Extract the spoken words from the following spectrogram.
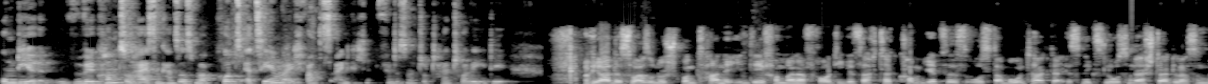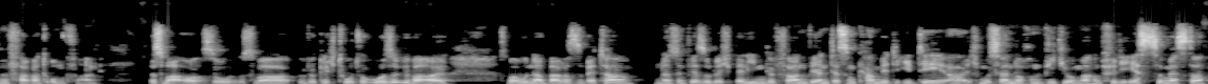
um die willkommen zu heißen. Kannst du das mal kurz erzählen? Weil ich fand das eigentlich, finde das eine total tolle Idee. Ach ja, das war so eine spontane Idee von meiner Frau, die gesagt hat, komm, jetzt ist Ostermontag, da ist nichts los in der Stadt, lass uns mit dem Fahrrad rumfahren. Es war auch so. Es war wirklich tote Hose überall. Es war wunderbares Wetter. Und dann sind wir so durch Berlin gefahren. Währenddessen kam mir die Idee, ah, ich muss ja noch ein Video machen für die Erstsemester.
